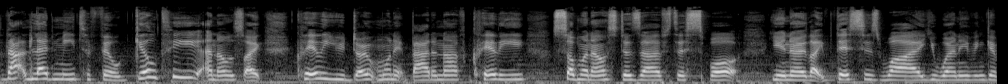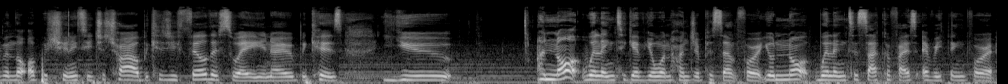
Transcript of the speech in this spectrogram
that led me to feel guilty. And I was like clearly you don't want it bad enough. Clearly someone else deserves this spot. You know like this is why you weren't even given the opportunity to trial because you feel this way you know because you are not willing to give your 100% for it. You're not willing to sacrifice everything for it.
